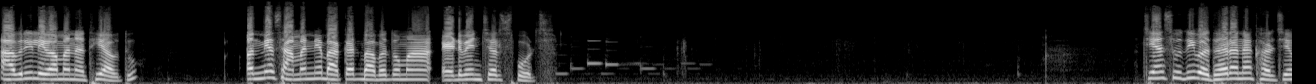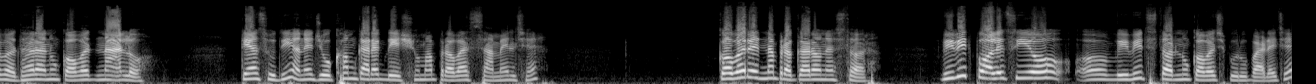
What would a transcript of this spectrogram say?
આવરી લેવામાં નથી આવતું. અન્ય સામાન્ય બાકાત બાબતોમાં એડવેન્ચર સ્પોર્ટ્સ જ્યાં સુધી વધારાના ખર્ચે વધારાનું કવચ ના લો ત્યાં સુધી અને જોખમકારક દેશોમાં પ્રવાસ સામેલ છે. કવરેજના પ્રકારોને સ્તર. વિવિધ પોલિસીઓ વિવિધ સ્તરનું કવચ પૂરું પાડે છે.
